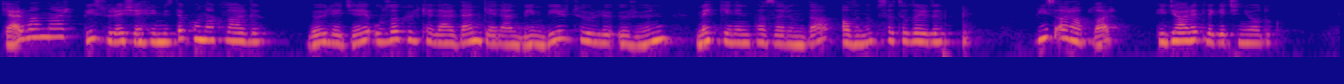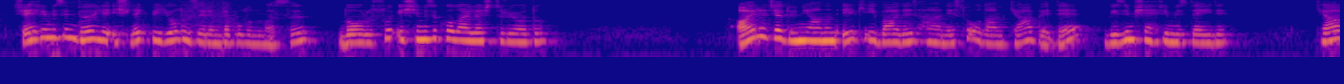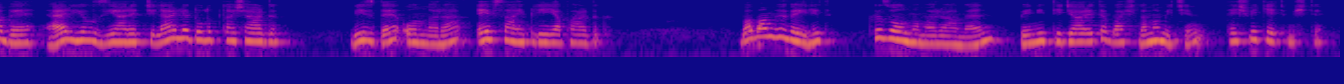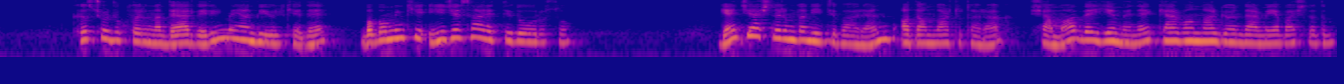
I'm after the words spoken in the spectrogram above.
Kervanlar bir süre şehrimizde konaklardı. Böylece uzak ülkelerden gelen bin bir türlü ürün Mekke'nin pazarında alınıp satılırdı. Biz Araplar ticaretle geçiniyorduk. Şehrimizin böyle işlek bir yol üzerinde bulunması doğrusu işimizi kolaylaştırıyordu. Ayrıca dünyanın ilk ibadethanesi olan Kabe de bizim şehrimizdeydi. Kabe her yıl ziyaretçilerle dolup taşardı. Biz de onlara ev sahipliği yapardık. Babam Hüveylid, kız olmama rağmen beni ticarete başlamam için teşvik etmişti. Kız çocuklarına değer verilmeyen bir ülkede babamınki iyi cesaretli doğrusu. Genç yaşlarımdan itibaren adamlar tutarak Şam'a ve Yemen'e kervanlar göndermeye başladım.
